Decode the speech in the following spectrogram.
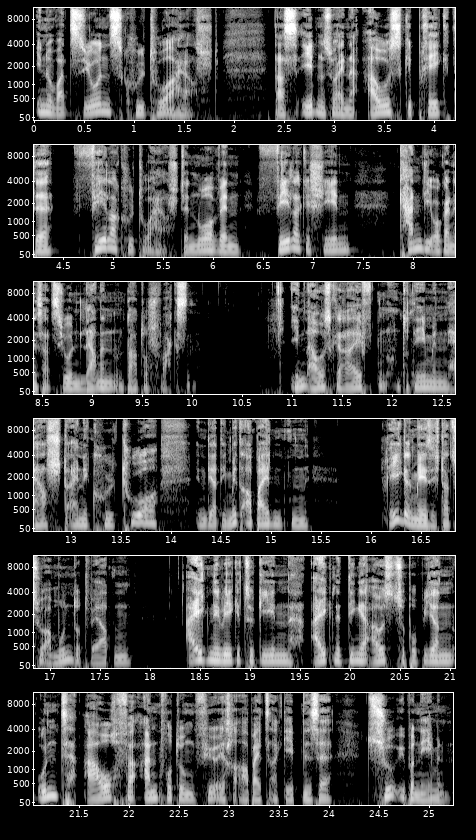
Innovationskultur herrscht, dass ebenso eine ausgeprägte Fehlerkultur herrscht. Denn nur wenn Fehler geschehen, kann die Organisation lernen und dadurch wachsen. In ausgereiften Unternehmen herrscht eine Kultur, in der die Mitarbeitenden regelmäßig dazu ermuntert werden, eigene Wege zu gehen, eigene Dinge auszuprobieren und auch Verantwortung für ihre Arbeitsergebnisse zu übernehmen.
